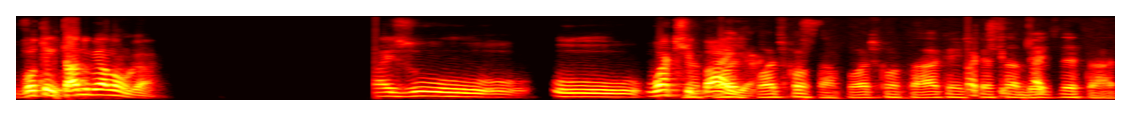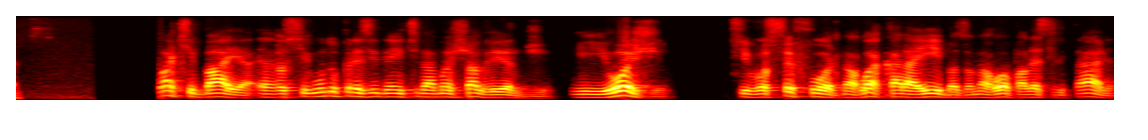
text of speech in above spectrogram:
vou tentar não me alongar, mas o, o, o Atibaia. Pode, pode, contar, pode contar, que a gente Atibaia, quer saber os detalhes. O Atibaia é o segundo presidente da Mancha Verde. E hoje, se você for na rua Caraíbas ou na rua Palestra Itália,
